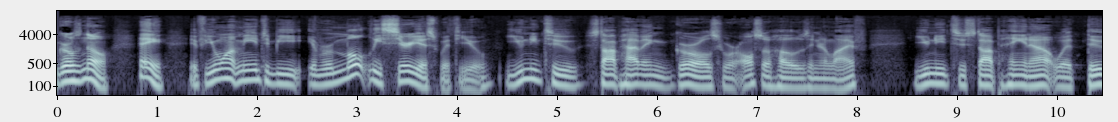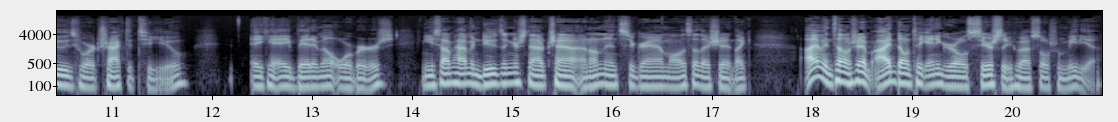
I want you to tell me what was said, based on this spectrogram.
Girls know, hey, if you want me to be remotely serious with you, you need to stop having girls who are also hoes in your life you need to stop hanging out with dudes who are attracted to you, aka beta male orbiters. You stop having dudes on your Snapchat and on Instagram, all this other shit. Like, I even tell them shit. I don't take any girls seriously who have social media,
